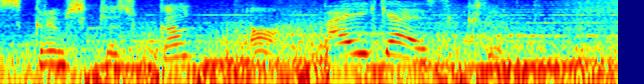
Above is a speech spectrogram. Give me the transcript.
아이스크림 시켜줄까? 어, 딸기 아이스크림.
